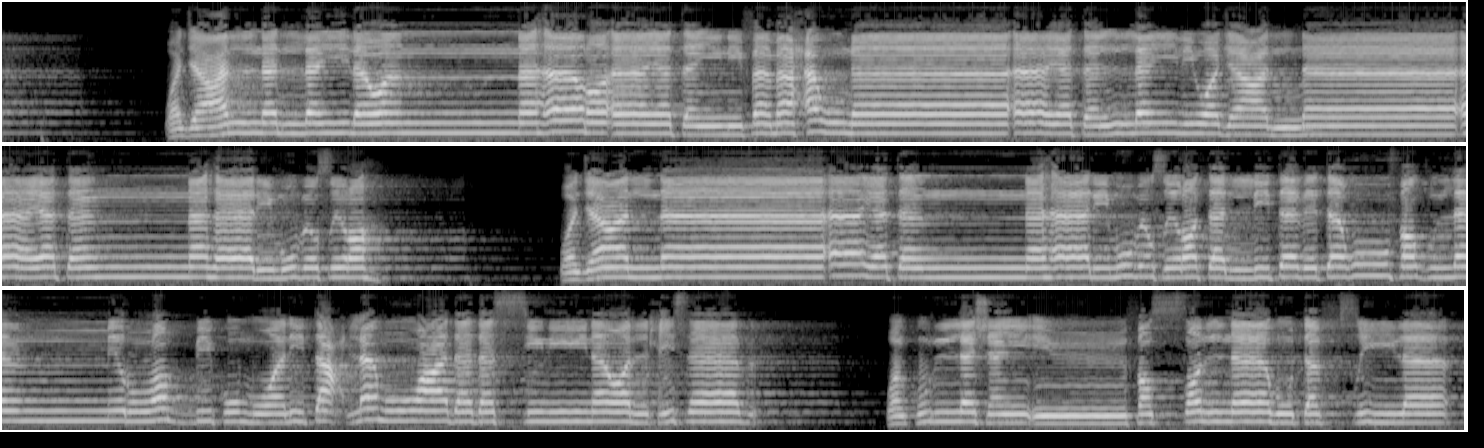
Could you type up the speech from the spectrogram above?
وَجَعَلْنَا اللَّيْلَ وَالنَّهَارَ آيَتَيْنِ فَمَحَوْنَا آيَةَ اللَّيْلِ وَجَعَلْنَا آيَةَ النَّهَارِ مُبْصِرَةً وَجَعَلْنَا آيَةَ النَّهَارِ مُبْصِرَةً لِّتَبْتَغُوا فَضْلًا مِّن رَّبِّكُمْ وَلِتَعْلَمُوا عَدَدَ السِّنِينَ وَالْحِسَابَ ۚ وَكُلَّ شَيْءٍ فَصَّلْنَاهُ تَفْصِيلًا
